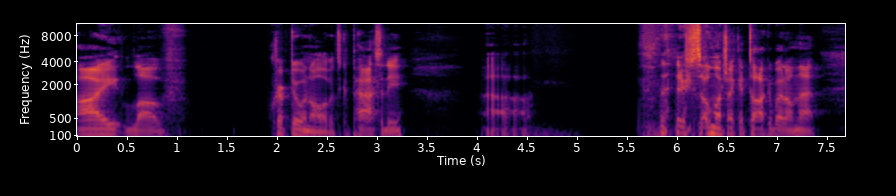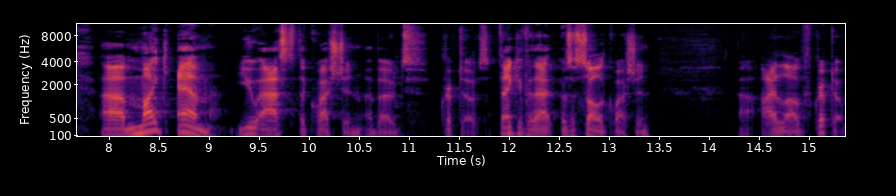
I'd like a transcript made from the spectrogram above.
I love crypto in all of its capacity. Uh, there's so much I could talk about on that. Uh, Mike M, you asked the question about cryptos. Thank you for that. It was a solid question. Uh, I love crypto.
